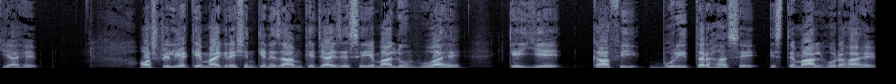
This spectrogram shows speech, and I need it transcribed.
کیا ہے۔ آسٹریلیا کے مائگریشن کے نظام کے جائزے سے یہ معلوم ہوا ہے کہ یہ کافی بری طرح سے استعمال ہو رہا ہے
